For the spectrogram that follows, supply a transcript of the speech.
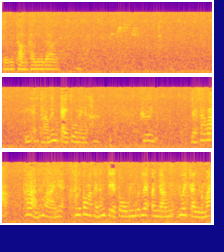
ถึงทำคำนี้ได้ นี่อาจจะถามเรื่องใจตัวหน่อยนะคะ คืออยากทราบว่าพระหลานทั้งหลายเนี่ยท่านจะต้องอาศัยทั้งเจโตวิมุตต์และปัญญาด้วยกันหรือไม่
